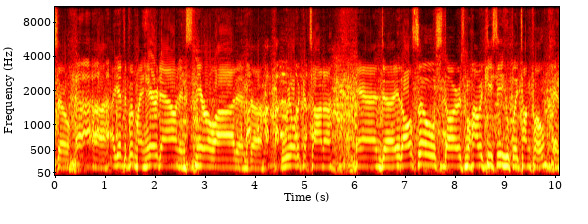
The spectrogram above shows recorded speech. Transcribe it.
So uh, I get to put my hair down and sneer a lot and uh, wield a katana. And uh, it also stars Muhammad Qissi, who played Tong Po in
